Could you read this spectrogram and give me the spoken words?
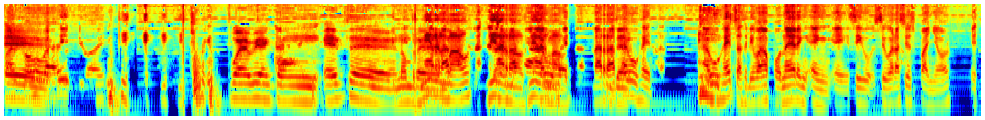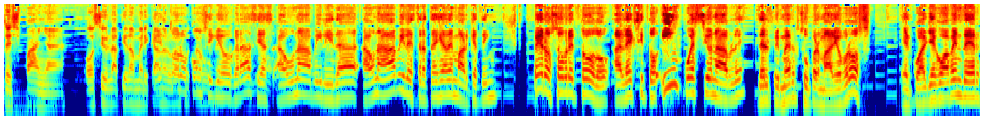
Eh, pues bien, con este nombre de la, mouse, la, la, rata agujeta agujetas se le iban a poner en, en eh, si, si, hubiera sido español, esto es España, o si latinoamericano. Esto lo, consiguió gracias a una habilidad, a una hábil estrategia de marketing, pero sobre todo al éxito incuestionable del primer Super Mario Bros., el cual llegó a vender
